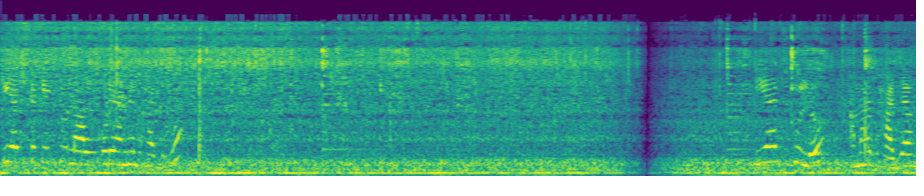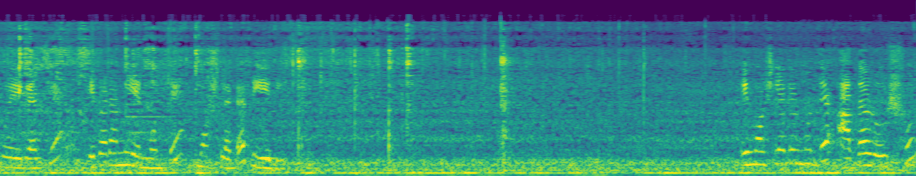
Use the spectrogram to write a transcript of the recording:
পেঁয়াজটাকে একটু লাল করে আমি ভাজবো। পেঁয়াজগুলো আমার ভাজা হয়ে গেছে। এবার আমি এর মধ্যে মশলাটা দিয়ে দিচ্ছি। এই মশলাটার মধ্যে আদা, রসুন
